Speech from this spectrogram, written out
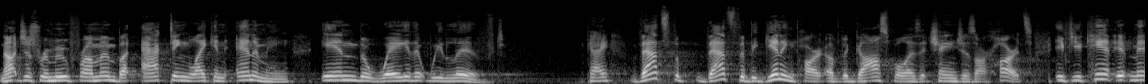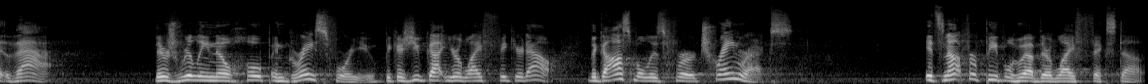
not just removed from Him, but acting like an enemy in the way that we lived. Okay? That's the, that's the beginning part of the gospel as it changes our hearts. If you can't admit that, there's really no hope and grace for you because you've got your life figured out. The gospel is for train wrecks. It's not for people who have their life fixed up.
